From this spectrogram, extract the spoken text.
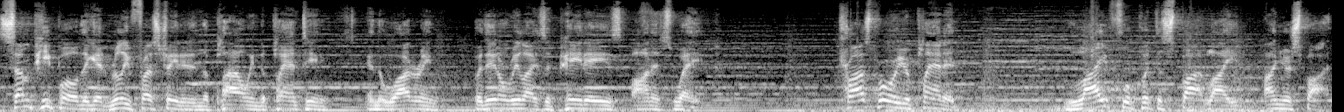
some people, they get really frustrated in the plowing, the planting, and the watering, but they don't realize that payday is on its way. Prosper where you're planted. Life will put the spotlight on your spot.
